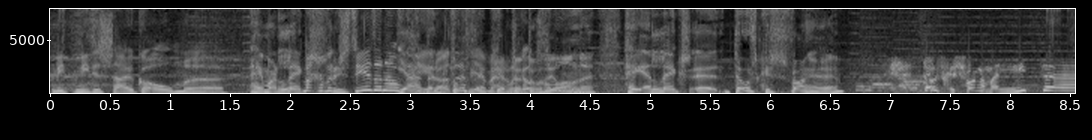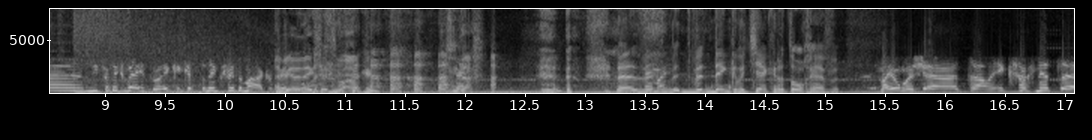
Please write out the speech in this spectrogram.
Niet, niet een suikeroom. eh Hé, hey, maar Lex... Maar gefeliciteerd dan ook, ja, dat Dat heb Ik heb er toch deel aan. eh. hey, en Lex, eh Tooske zwanger, hè? Tooske is zwanger, maar niet, eh, niet wat ik weet hoor. Ik, ik heb er niks mee te maken. Heb je er niks mee te maken? Nee, we- we denken, we checken het toch even. Maar jongens, eh, trouwens, ik zag net eh,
